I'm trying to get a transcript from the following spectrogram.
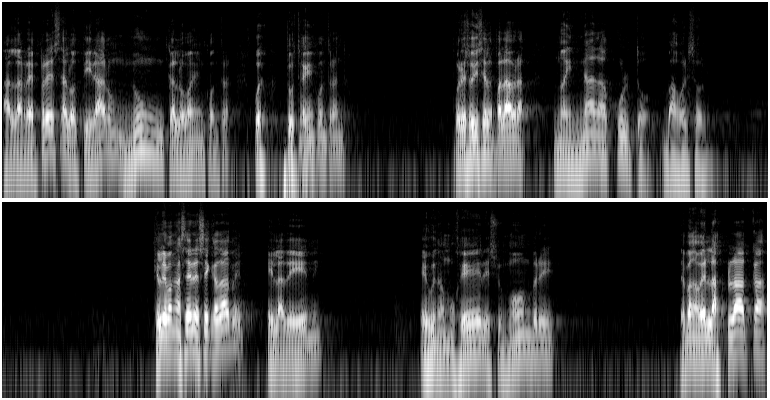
a la represa, lo tiraron, nunca lo van a encontrar. Pues lo están encontrando. Por eso dice la palabra, no hay nada oculto bajo el sol. ¿Qué le van a hacer a ese cadáver? El ADN. Es una mujer, es un hombre. Le van a ver las placas,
